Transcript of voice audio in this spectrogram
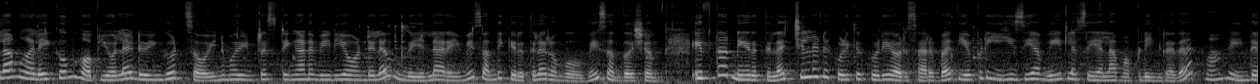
அஸ்லாம் அலைக்கும் hope you all doing good so இன்னும் ஒரு இன்ட்ரெஸ்டிங்கான வீடியோ ஒன்றில் உங்கள் எல்லாரையுமே சந்திக்கிறதுல ரொம்பவுமே சந்தோஷம். இஃப்தார் நேரத்தில் சில்லுன்னு குடிக்கக்கூடிய ஒரு சர்பத் எப்படி ஈஸியாக வீட்டில் செய்யலாம் அப்படிங்கிறத வாங்க இந்த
